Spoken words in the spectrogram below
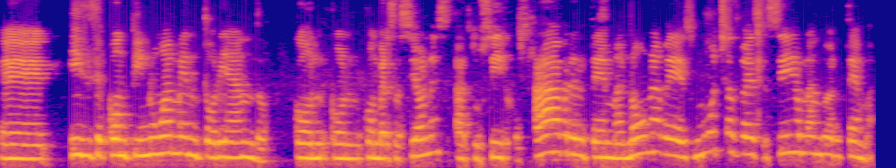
Eh, y si se continúa mentoreando con, con, conversaciones a tus hijos, abre el tema, no una vez, muchas veces, sigue hablando del tema.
